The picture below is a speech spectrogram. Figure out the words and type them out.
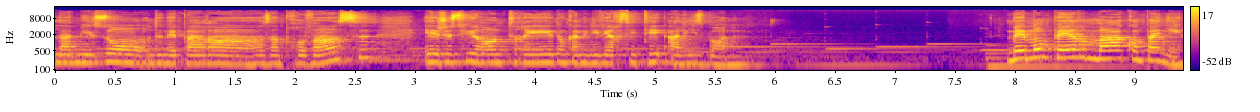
la maison de mes parents en province et je suis rentrée donc à l'université à Lisbonne. Mais mon père m'a accompagnée.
